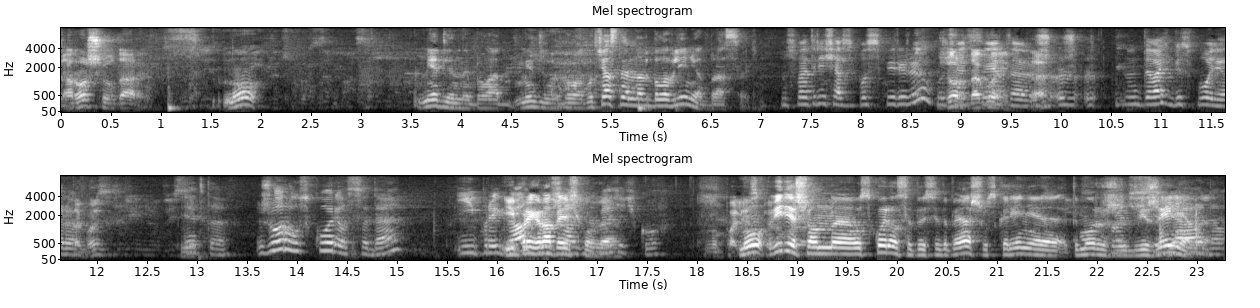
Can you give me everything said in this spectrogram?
Хорошие удары. Ну, медленно была, медленно было. Вот сейчас, наверное, надо было в линию отбрасывать. Ну смотри, сейчас после перерыва, Жор получается, догонит, это... да? Ж- ж- ну, давайте без спойлеров. Такой? Это... Жора ускорился, да? И проиграл, проиграл пришел пять очков, на да. очков. Ну, полез Ну, прям, видишь, он э, ускорился, то есть это, понимаешь, ускорение, ты можешь Против движение, себя, да,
